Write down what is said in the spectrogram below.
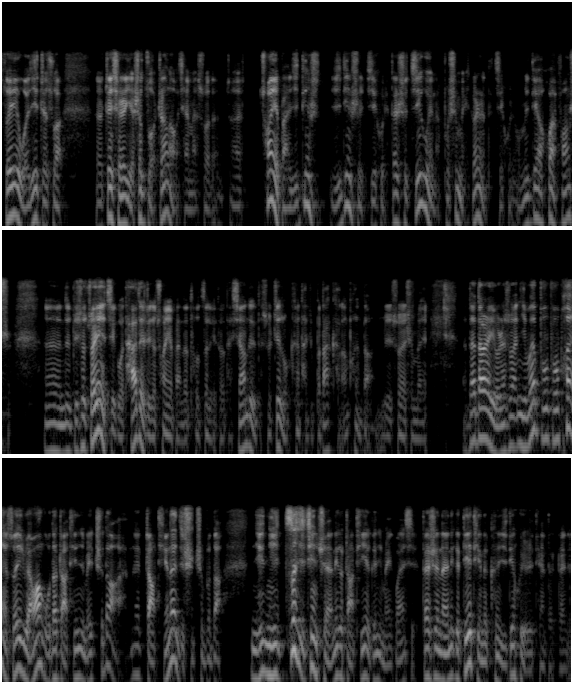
所以我一直说，呃，这些人也是佐证了我前面说的，呃。创业板一定是一定是机会，但是机会呢不是每个人的机会，我们一定要换方式。嗯，那比如说专业机构，他在这个创业板的投资里头，他相对的说这种坑他就不大可能碰到。比如说什么，那当然有人说你们不不碰，所以远望股的涨停你没吃到啊？那涨停呢你是吃不到，你你自己进去那个涨停也跟你没关系。但是呢那个跌停的坑一定会有一天等着你，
